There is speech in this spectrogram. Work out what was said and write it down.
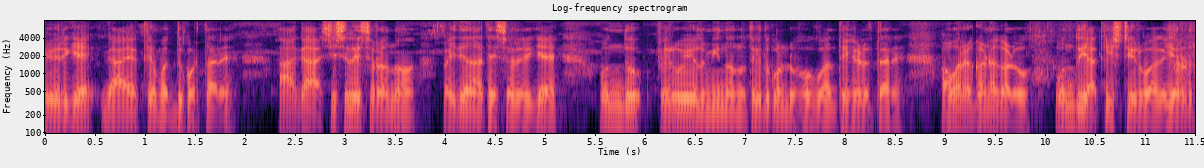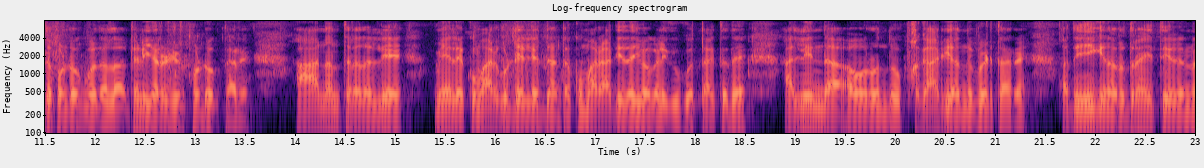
ಇವರಿಗೆ ಗಾಯಕ್ಕೆ ಮದ್ದು ಕೊಡ್ತಾರೆ. ಆಗ ಶಿಶಿಲೇಶ್ವರನು ವೈದ್ಯನಾಥೇಶ್ವರರಿಗೆ ಒಂದು ಪೆರುವೇಲು ಮೀನನ್ನು ತೆಗೆದುಕೊಂಡು ಹೋಗುವಂತೆ ಹೇಳುತ್ತಾರೆ. ಅವರ ಗಣಗಳು, ಒಂದು ಯಾಕೆ ಇಷ್ಟಿರುವಾಗ ಎರಡು ತಗೊಂಡು ಹೋಗ್ಬೋದಲ್ಲ? ಅಂತೇಳಿ ಎರಡು ಹಿಡ್ಕೊಂಡು ಹೋಗ್ತಾರೆ. ಆ ನಂತರದಲ್ಲಿ ಮೇಲೆ ಕುಮಾರಗುಡ್ಡೆಯಲ್ಲಿ ಎದ್ದಂಥ ಕುಮಾರಾದಿ ದೈವಗಳಿಗೂ ಗೊತ್ತಾಗ್ತದೆ. ಅಲ್ಲಿಂದ ಅವರೊಂದು ಪಗಾರಿಯನ್ನು ಬಿಡ್ತಾರೆ. ಅದು ಈಗಿನ ರುದ್ರಹಿತಿನ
